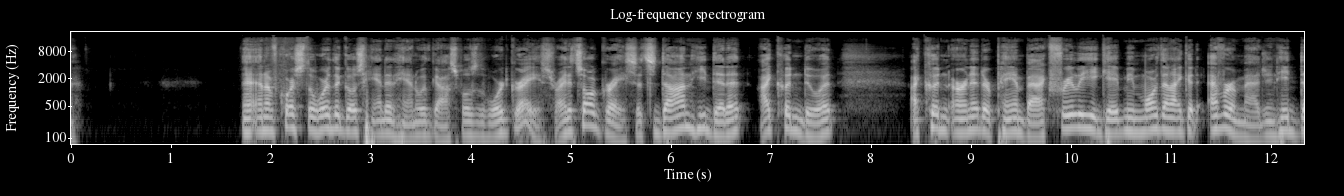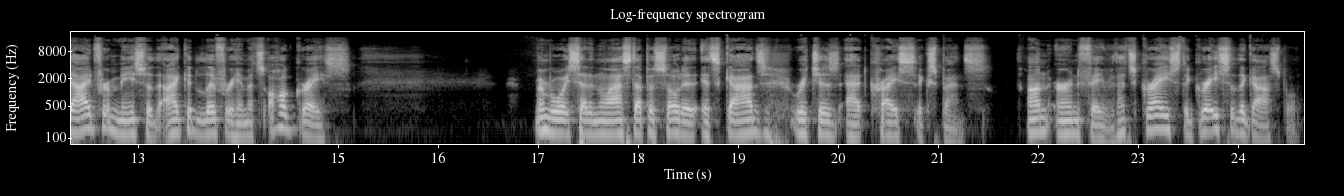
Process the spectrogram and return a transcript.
and of course, the word that goes hand in hand with gospel is the word grace, right? It's all grace. It's done. He did it. I couldn't do it. I couldn't earn it or pay him back. Freely he gave me more than I could ever imagine. He died for me so that I could live for him. It's all grace. Remember what we said in the last episode? It's God's riches at Christ's expense. Unearned favor. That's grace, the grace of the gospel.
